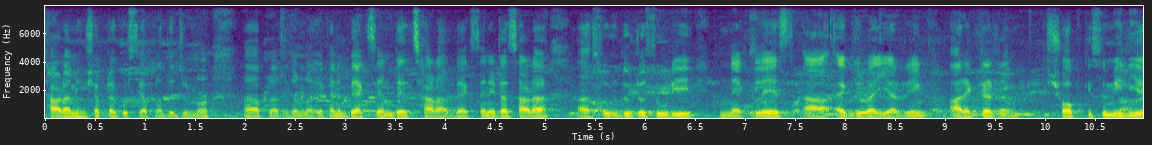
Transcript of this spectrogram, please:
ছাড়া আমি হিসাবটা করছি আপনাদের জন্য আপনাদের জন্য। এখানে ব্যাক চেনটা ছাড়া ব্যাক চেন এটা ছাড়া দুটো চুড়ি নেকলেস এক জোড়া ইয়ার রিং আর একটা রিং সব কিছু মিলিয়ে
